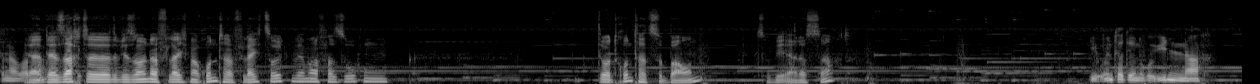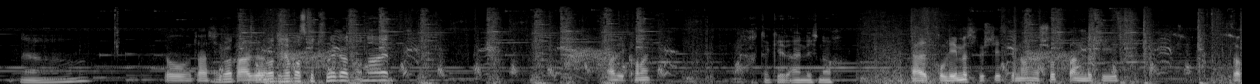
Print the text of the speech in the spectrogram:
Genau, Ja, der sagte, wir sollen da vielleicht mal runter. Vielleicht sollten wir mal versuchen, dort runter zu bauen. So wie er das sagt. Die unter den Ruinen nach. Ja. So, da ist Oh die Gott, Frage. oh Gott, ich habe was getriggert. Oh nein. Warte, ich komme. Ach, der geht eigentlich noch. Ja, das Problem ist, du stehst genau in der Schussbahn mit die. So,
